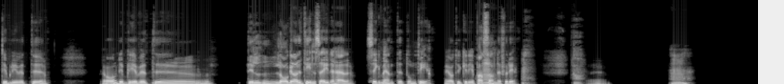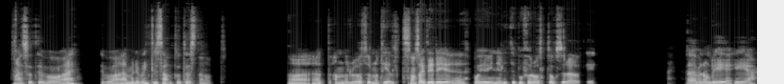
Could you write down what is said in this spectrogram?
Det blev ett, eh, ja det blev ett, eh, det lagrade till sig det här segmentet om te. Jag tycker det är passande mm. för det. Mm. Alltså det var, nej, det var, nej, men det var intressant att testa något Att annorlunda, alltså något helt, som sagt det, eh, var jag inne lite på förra också där, att det, även om det är, är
